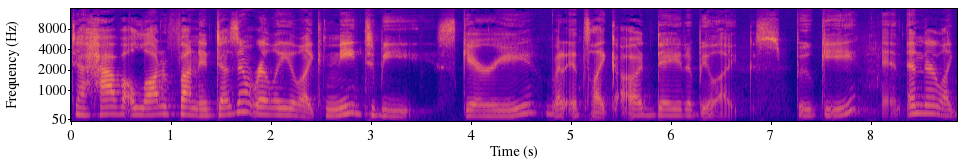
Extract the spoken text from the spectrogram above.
to have a lot of fun. It doesn't really like need to be scary, but it's like a day to be like spooky. And, and they're like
